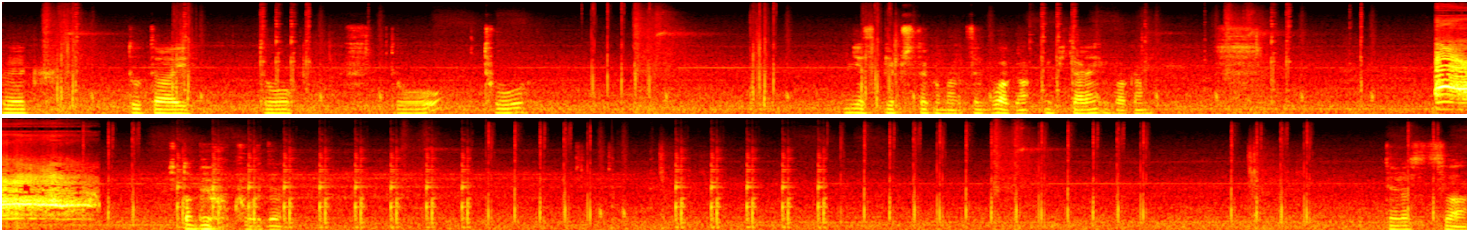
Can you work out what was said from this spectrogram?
pyk, tutaj, tu, tu, tu. Nie spieprz tego Marcel, błagam, Pitare, błagam. Co to było, kurde? Teraz co?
